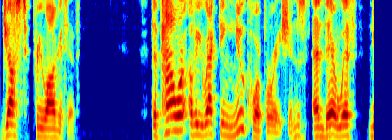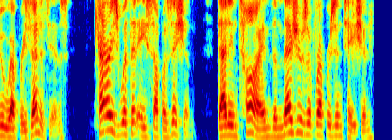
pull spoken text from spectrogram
just prerogative. The power of erecting new corporations, and therewith new representatives, carries with it a supposition that in time the measures of representation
